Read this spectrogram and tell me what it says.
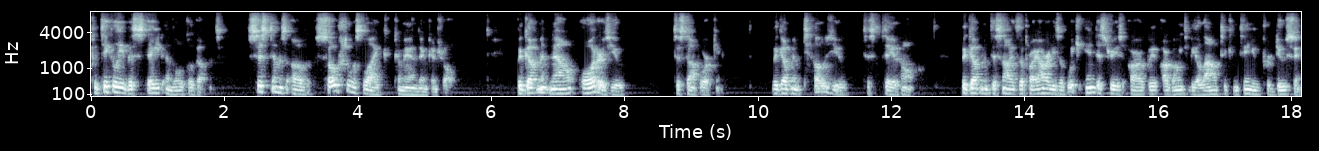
particularly the state and local governments, systems of socialist-like command and control. The government now orders you to stop working. The government tells you to stay at home. The government decides the priorities of which industries are, are going to be allowed to continue producing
